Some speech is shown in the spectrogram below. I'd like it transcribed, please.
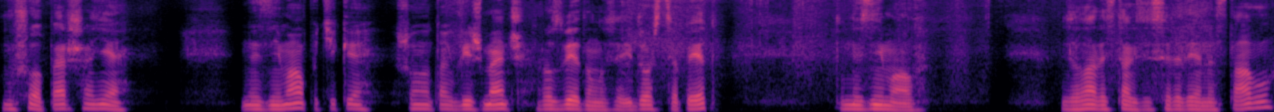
Ну що, перша є. Не знімав, бо тільки що воно так більш-менш розвиднулося і дощ цепить, то не знімав. Взяла десь так зі середини ставу.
